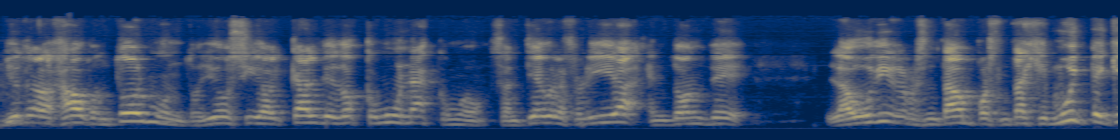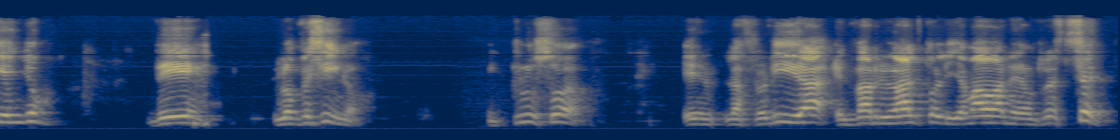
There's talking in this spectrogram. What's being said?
yo he trabajado con todo el mundo. Yo he sido alcalde de dos comunas, como Santiago y La Florida, en donde la UDI representaba un porcentaje muy pequeño de los vecinos. Incluso en La Florida, el barrio alto le llamaban el Red Set.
